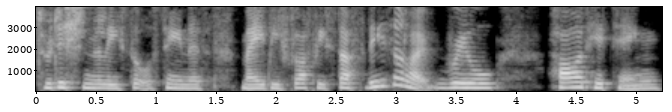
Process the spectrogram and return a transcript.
traditionally sort of seen as maybe fluffy stuff these are like real hard hitting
